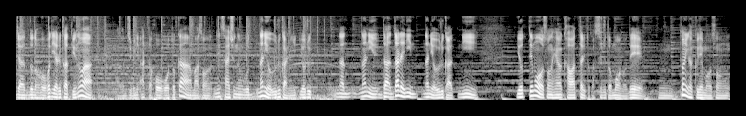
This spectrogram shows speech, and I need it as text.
じゃあどの方法でやるかっていうのは、あの自分に合った方法とか、まあそのね、最初の何を売るかによる、な何だ誰に何を売るかによってもその辺は変わったりとかすると思うので、うん、とにかくでもその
